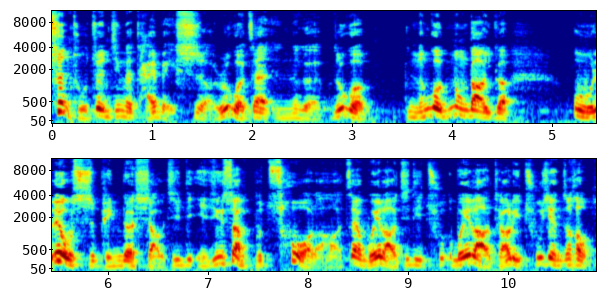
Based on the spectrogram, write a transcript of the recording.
寸土寸金的台北市哦，如果在那个如果能够弄到一个五六十平的小基地，已经算不错了哈。在危老基地出危老条例出现之后，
